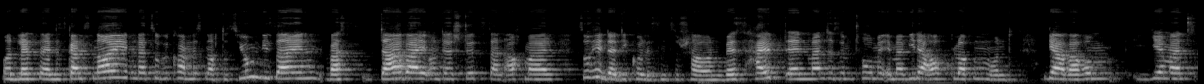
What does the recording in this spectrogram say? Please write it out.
Und letzten Endes ganz neu dazu gekommen ist noch das Human Design, was dabei unterstützt, dann auch mal so hinter die Kulissen zu schauen, weshalb denn manche Symptome immer wieder aufploppen und ja, warum jemand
